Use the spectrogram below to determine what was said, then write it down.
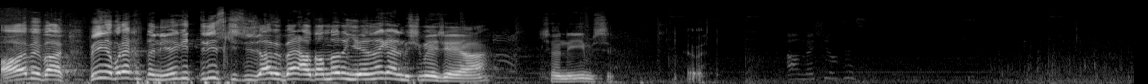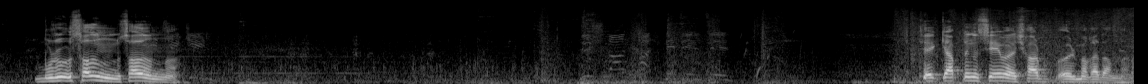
Abi bak beni bırakıp da niye gittiniz ki siz abi ben adamların yerine gelmişim Ece ya. Sen de iyi misin? Evet. Bunu salın onu salın katledildi. Tek yaptığınız şey var çarpıp ölmek adamlara.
